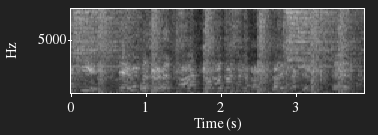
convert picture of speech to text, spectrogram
先で僕あとあと一人の誰でしたっけ？えー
